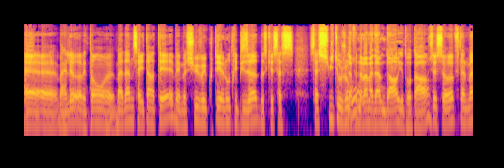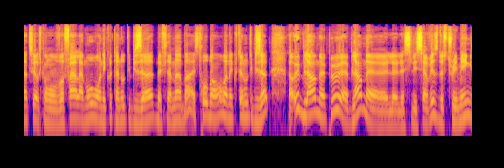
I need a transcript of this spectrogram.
euh, ben là, mettons, euh, Madame ça y tentait, mais Monsieur veut écouter un autre épisode parce que ça, ça suit toujours. Là, finalement, Madame dort, il est trop tard. C'est ça. Finalement, tu sais, est-ce qu'on va faire l'amour, on écoute un autre épisode, mais finalement, bah, c'est trop bon, on va en écouter un autre épisode. Alors, eux blâment un peu, euh, blâment euh, le, le, les services de streaming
